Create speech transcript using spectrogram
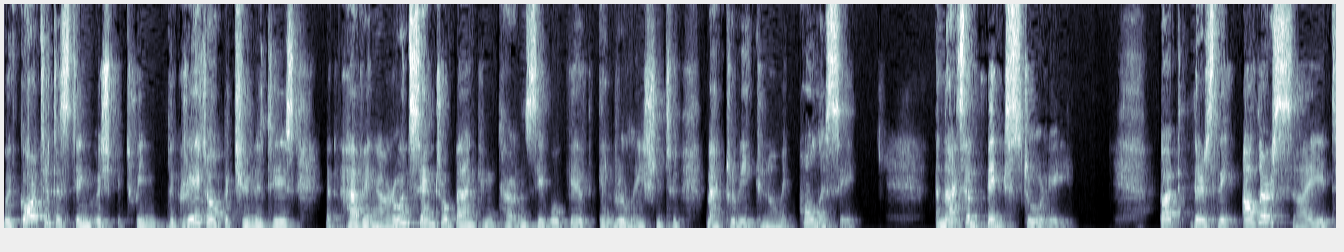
We've got to distinguish between the great opportunities that having our own central bank and currency will give in relation to macroeconomic policy. And that's a big story. But there's the other side,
